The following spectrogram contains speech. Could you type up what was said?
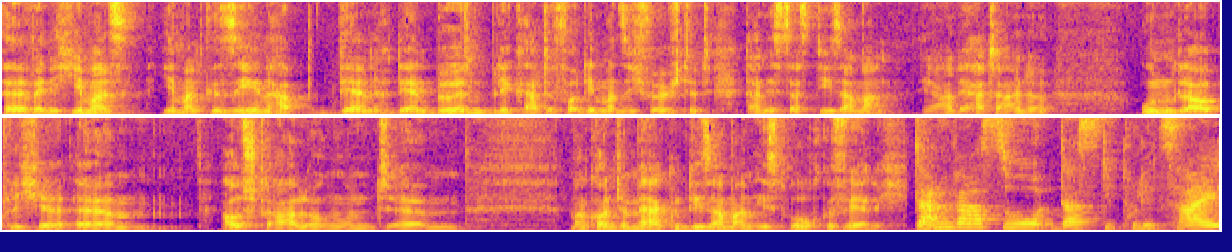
äh, wenn ich jemals jemand gesehen habe, der, der einen bösen Blick hatte, vor dem man sich fürchtet, dann ist das dieser Mann. Ja, der hatte eine unglaubliche ähm, Ausstrahlung und ähm, man konnte merken, dieser Mann ist hochgefährlich. Dann war es so, dass die Polizei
